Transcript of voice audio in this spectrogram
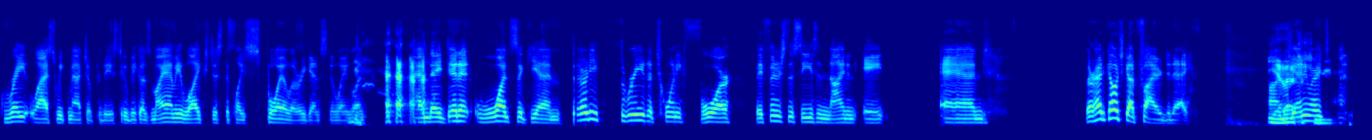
great last week matchup for these two because Miami likes just to play spoiler against New England. and they did it once again. 33 to 24. They finished the season nine and eight, and their head coach got fired today yeah, on January 10th,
